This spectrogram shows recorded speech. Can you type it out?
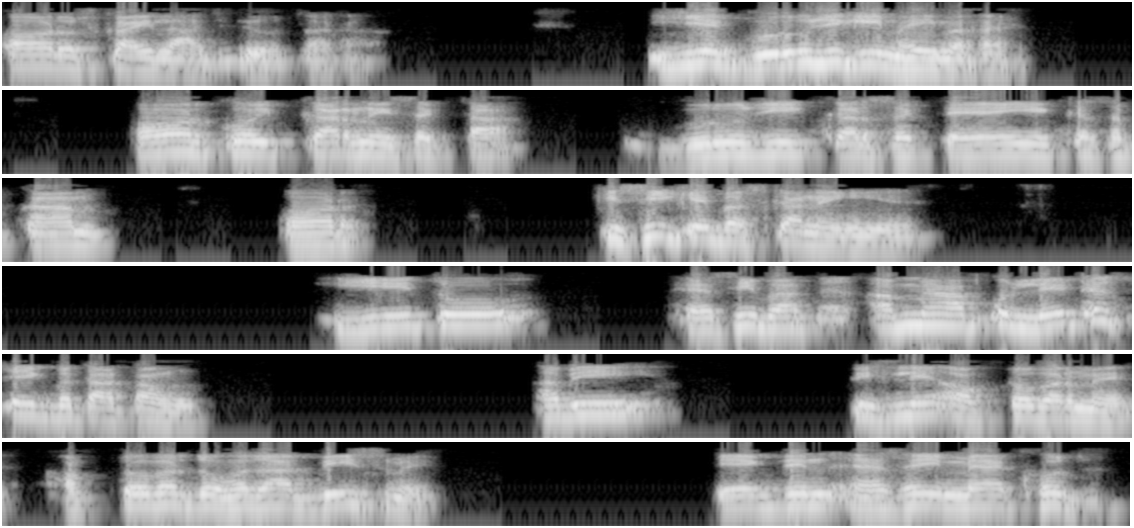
और उसका इलाज भी होता रहा। ये गुरु जी की महिमा है और कोई कर नहीं सकता। गुरु जी कर सकते हैं, ये का सब काम और किसी के बस का नहीं है। ये तो ऐसी बात है। अब मैं आपको लेटेस्ट एक बताता हूँ। अभी पिछले अक्टूबर में, अक्टूबर 2020 में एक दिन ऐसे ही मैं खुद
